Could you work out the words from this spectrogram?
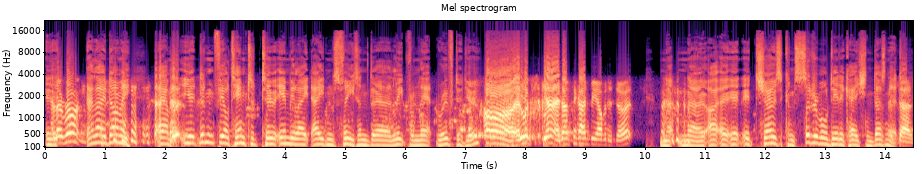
Hello, Ron. Hello, Dommy. um, you didn't feel tempted to emulate Aidan's feat and uh, leap from that roof, did you? Oh, it looks scary. I don't think I'd be able to do it. No, no. I, it, it shows considerable dedication, doesn't it? It does.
